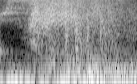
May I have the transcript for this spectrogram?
You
